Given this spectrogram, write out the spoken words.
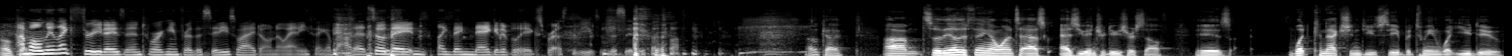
Okay. I'm only like three days into working for the city, so I don't know anything about it. So they like they negatively express the views of the city. Awesome. Okay. Um, so the other thing I wanted to ask as you introduce yourself is what connection do you see between what you do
